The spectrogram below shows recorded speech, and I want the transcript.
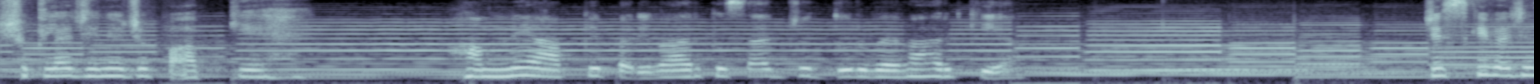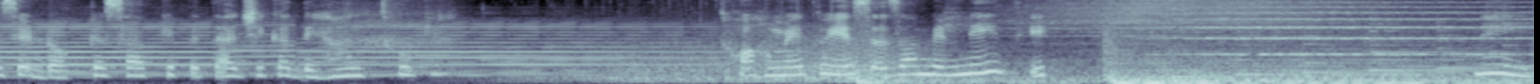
शुक्ला जी ने जो पाप किए हैं, हमने आपके परिवार के साथ जो दुर्व्यवहार किया जिसकी वजह से डॉक्टर साहब के पिताजी का देहांत हो गया। तो हमें तो ये सजा मिलनी ही थी। नहीं,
